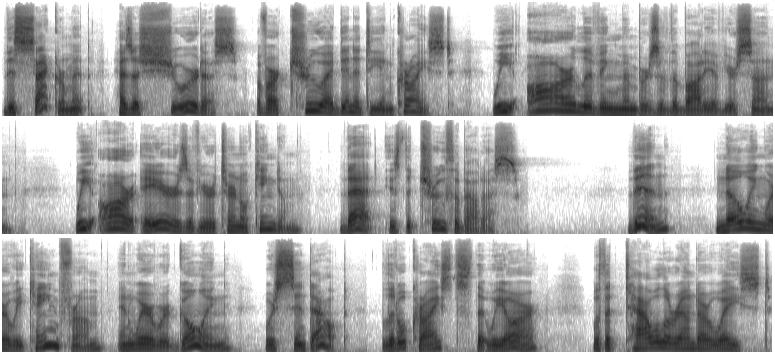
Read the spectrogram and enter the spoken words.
This sacrament has assured us of our true identity in Christ. We are living members of the body of your Son. We are heirs of your eternal kingdom. That is the truth about us. Then, knowing where we came from and where we're going, we're sent out, little Christs that we are, with a towel around our waist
